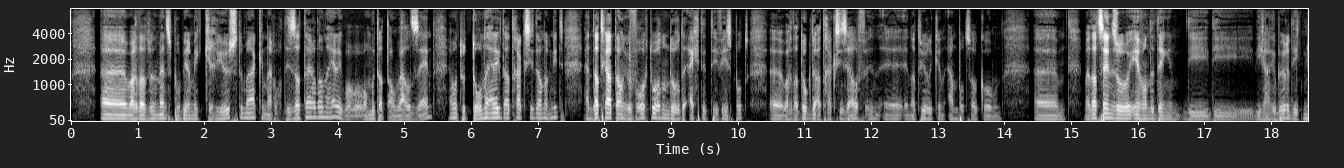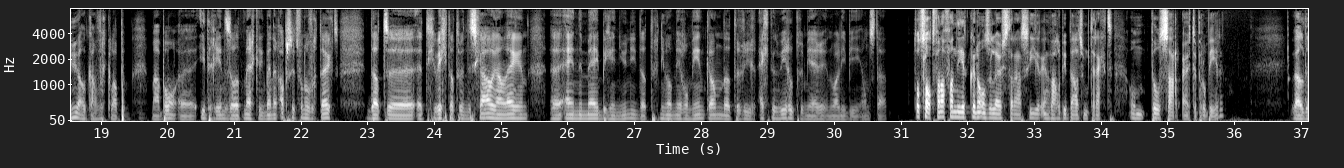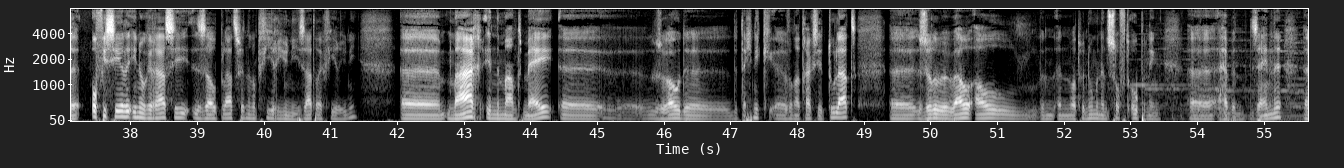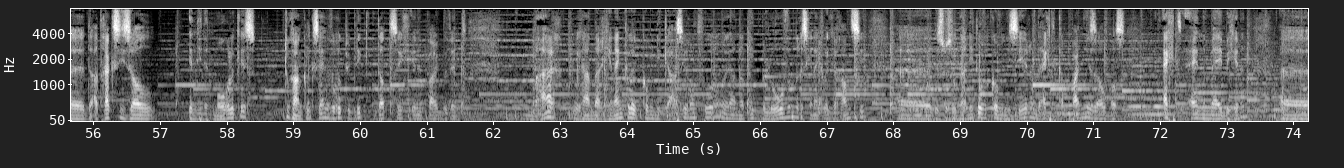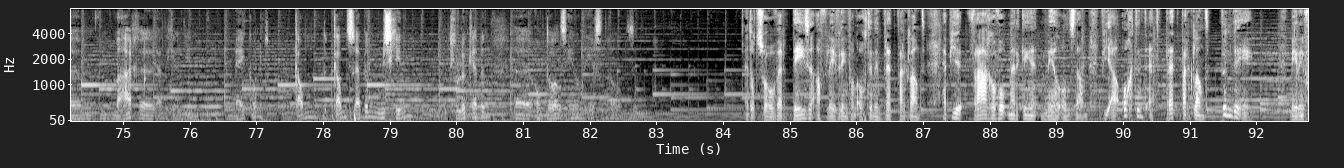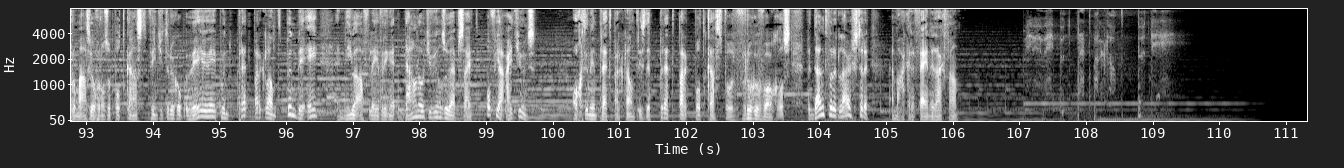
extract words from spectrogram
waar dat we de mensen proberen mee curieus te maken naar wat is dat daar dan eigenlijk? Wat, moet dat dan wel zijn? Want we tonen eigenlijk de attractie dan nog niet. En dat gaat dan gevolgd worden door de echte tv-spot, waar dat ook de attractie zelf in, in natuurlijk in aan bod zal komen. Ehm, maar dat zijn zo een van de dingen die, die, die gaan gebeuren, die ik nu al kan verklappen. Maar bon, eh, iedereen zal het merken. Ik ben er absoluut van overtuigd dat eh, het gewicht dat we in de schaal gaan leggen eh, einde mei, begin juni, dat er niemand meer omheen kan, dat er hier echt een wereldpremière in Walibi ontstaat. Tot slot, vanaf wanneer kunnen onze luisteraars hier in Walibi Belgium terecht om Pulsar uit te proberen? Wel, de officiële inauguratie zal plaatsvinden op 4 juni, zaterdag 4 juni. Uh, maar in de maand mei, uh, zo gauw de, de techniek uh, van de attractie het toelaat, zullen we wel al een, een, wat we noemen een soft opening hebben. Zijnde, de attractie zal, indien het mogelijk is, toegankelijk zijn voor het publiek dat zich in het park bevindt. Maar we gaan daar geen enkele communicatie rond voeren. We gaan dat niet beloven. Er is geen enkele garantie. Uh, dus we zullen daar niet over communiceren. De echte campagne zal pas echt einde mei beginnen. Uh, maar uh, ja, degene die in mei komt, kan de kans hebben, misschien het geluk hebben, om toch als een van de eerste er al te zitten. En tot zover deze aflevering van Ochtend in Pretparkland. Heb je vragen of opmerkingen? Mail ons dan via ochtend.pretparkland.be. Meer informatie over onze podcast vind je terug op www.pretparkland.be en nieuwe afleveringen download je via onze website of via iTunes. Ochtend in Pretparkland is de pretparkpodcast voor vroege vogels. Bedankt voor het luisteren en maak er een fijne dag van.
